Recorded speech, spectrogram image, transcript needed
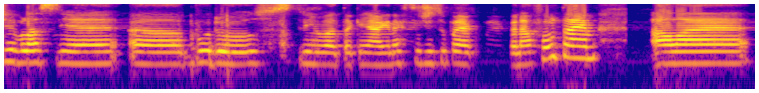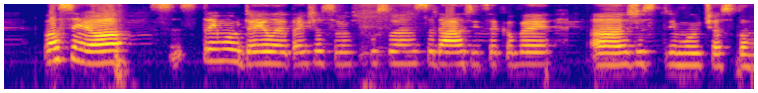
že vlastně uh, budu streamovat tak nějak, nechci říct úplně jako na full time, ale vlastně jo, streamuju daily, takže svým způsobem se dá říct, jakoby, uh, že streamuju často.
